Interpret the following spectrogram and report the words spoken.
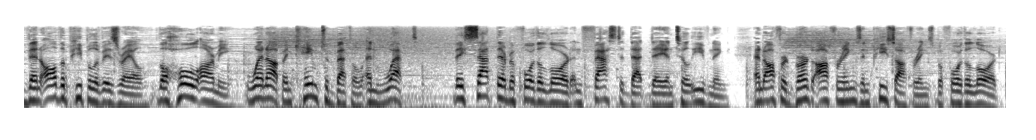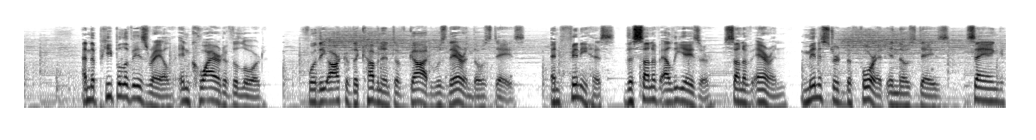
Then all the people of Israel, the whole army, went up and came to Bethel and wept. They sat there before the Lord and fasted that day until evening, and offered burnt offerings and peace offerings before the Lord. And the people of Israel inquired of the Lord, for the ark of the covenant of God was there in those days. And Phinehas, the son of Eleazar, son of Aaron, ministered before it in those days, saying,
